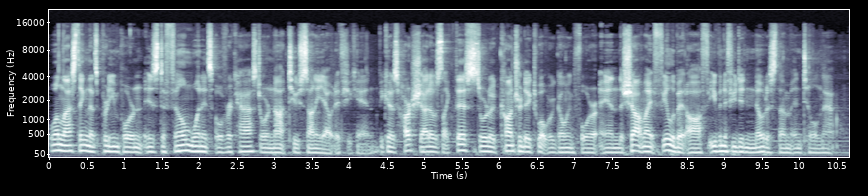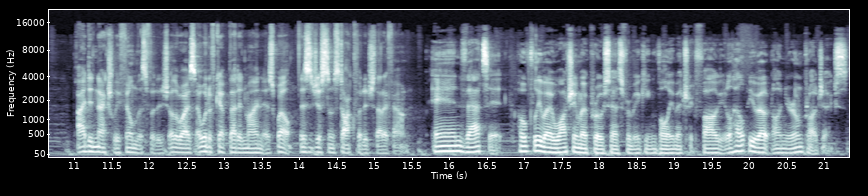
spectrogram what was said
One last thing that's pretty important is to film when it's overcast or not too sunny out if you can, because harsh shadows like this sort of contradict what we're going for and the shot might feel a bit off even if you didn't notice them until now. I didn't actually film this footage, otherwise I would have kept that in mind as well. This is just some stock footage that I found. And that's it. Hopefully by watching my process for making volumetric fog, it'll help you out on your own projects.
